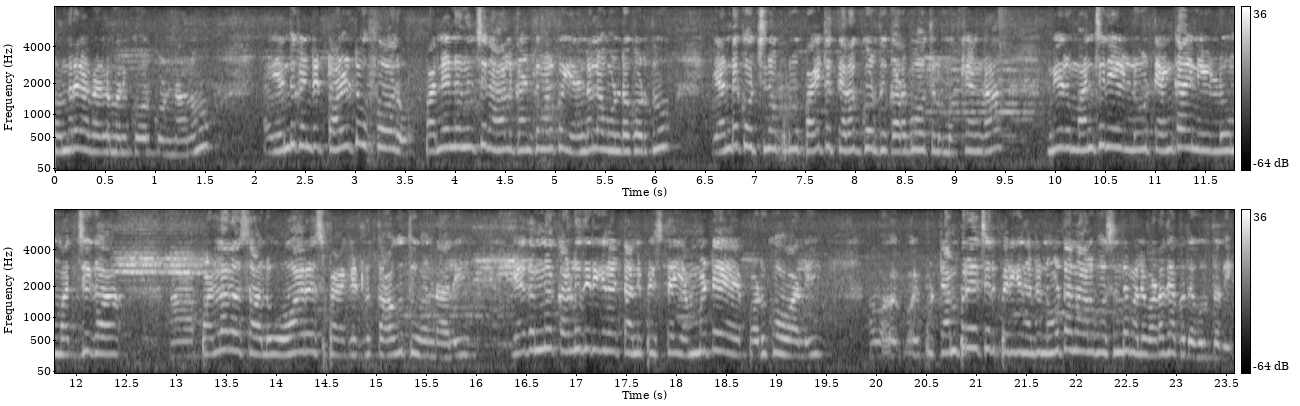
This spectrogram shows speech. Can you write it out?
తొందరగా వెళ్ళమని కోరుకుంటున్నాను. ఎందుకంటే ట్వెల్వ్ టు ఫోర్ పన్నెండు నుంచి నాలుగు గంటల వరకు ఎండలో ఉండకూడదు. ఎండకు వచ్చినప్పుడు బయట తిరగకూడదు గర్భవతులు ముఖ్యంగా. మీరు మంచినీళ్ళు టెంకాయ నీళ్ళు మజ్జిగ పళ్ళ రసాలు ఓఆర్ఎస్ ప్యాకెట్లు తాగుతూ ఉండాలి. ఏదన్నా కళ్ళు తిరిగినట్టు అనిపిస్తే ఎమ్మటే పడుకోవాలి. ఇప్పుడు టెంపరేచర్ పెరిగిందంటే నూట నాలుగు వస్తుంటే మళ్ళీ వడదెబ్బ తగులుతుంది.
